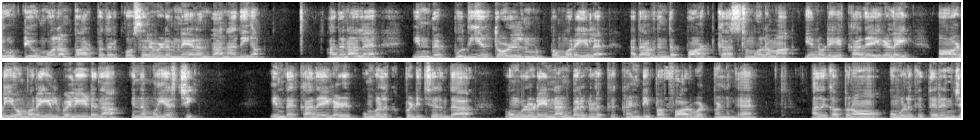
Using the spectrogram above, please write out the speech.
யூடியூப் மூலம் பார்ப்பதற்கோ செலவிடும் நேரம் தான் அதிகம். அதனால இந்த புதிய தொழில்நுட்ப முறையில அதாவது இந்த பாட்காஸ்ட் மூலமா என்னுடைய கதைகளை ஆடியோ முறையில் வெளியிட தான் இந்த முயற்சி. இந்த கதைகள் உங்களுக்கு பிடிச்சிருந்தா உங்களுடைய நண்பர்களுக்கு கண்டிப்பாக ஃபார்வர்ட் பண்ணுங்க. அதுக்கப்புறம் உங்களுக்கு தெரிஞ்ச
